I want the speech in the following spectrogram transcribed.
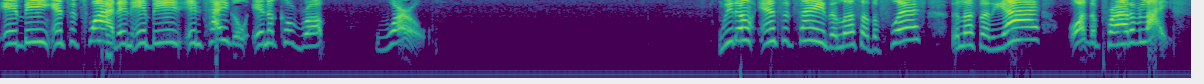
in being intertwined and in being entangled in a corrupt world. We don't entertain the lust of the flesh, the lust of the eye, or the pride of life.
